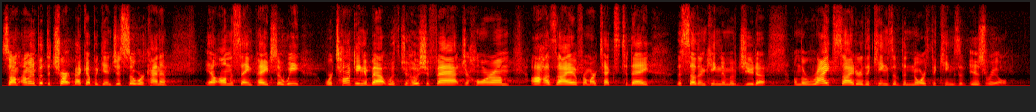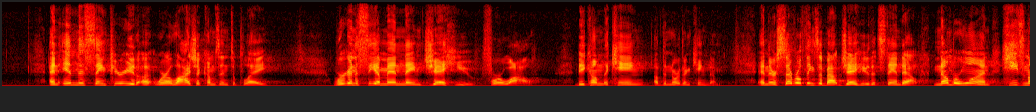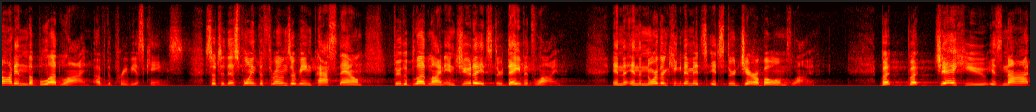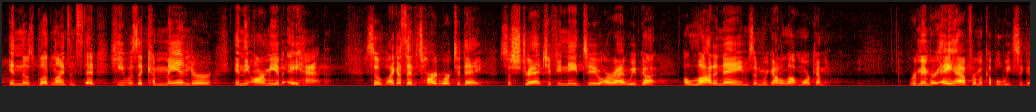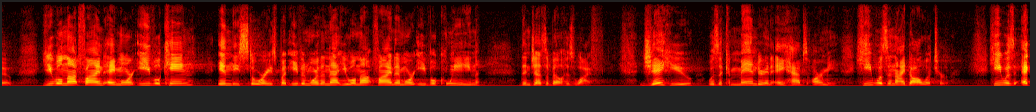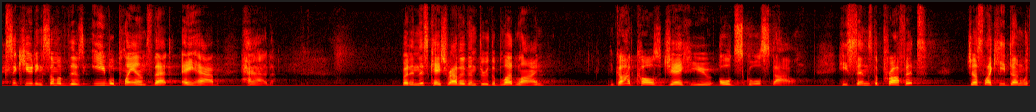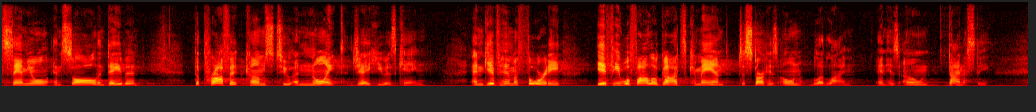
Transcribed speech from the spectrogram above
So I'm, I'm going to put the chart back up again just so we're kind of you know, on the same page. So we, we're talking about with Jehoshaphat, Jehoram, Ahaziah from our text today, the southern kingdom of Judah. On the right side are the kings of the north, the kings of Israel. And in this same period uh, where Elijah comes into play, we're going to see a man named Jehu for a while become the king of the northern kingdom. And there are several things about Jehu that stand out. Number one, he's not in the bloodline of the previous kings. So to this point, the thrones are being passed down through the bloodline. In Judah, it's through David's line. In the, in the northern kingdom, it's, it's through Jeroboam's line. But, but Jehu is not in those bloodlines. Instead, he was a commander in the army of Ahab. So, like I said, it's hard work today. So, stretch if you need to. All right, we've got a lot of names and we got a lot more coming. Remember Ahab from a couple weeks ago. You will not find a more evil king in these stories, but even more than that, you will not find a more evil queen than Jezebel, his wife. Jehu was a commander in Ahab's army. He was an idolater. He was executing some of those evil plans that Ahab had. But in this case, rather than through the bloodline, God calls Jehu old school style. He sends the prophet, just like he'd done with Samuel and Saul and David. The prophet comes to anoint Jehu as king and give him authority if he will follow God's command to start his own bloodline and his own dynasty.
